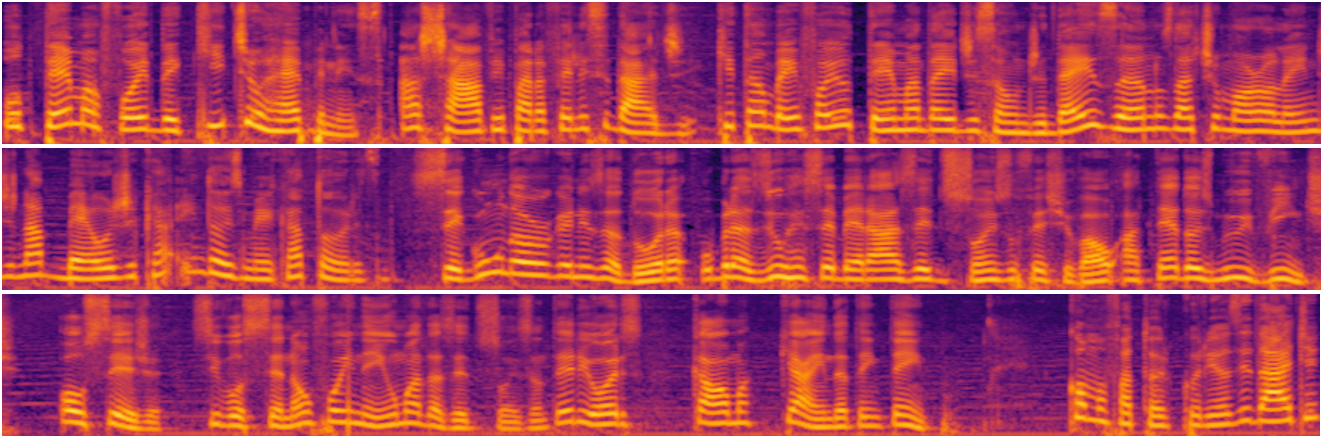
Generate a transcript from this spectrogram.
O tema foi The Key to Happiness, a chave para a felicidade, que também foi o tema da edição de 10 anos da Tomorrowland na Bélgica em 2014. Segundo a organizadora, o Brasil receberá as edições do festival até 2020. Ou seja, se você não foi em nenhuma das edições anteriores, calma que ainda tem tempo. Como fator curiosidade,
